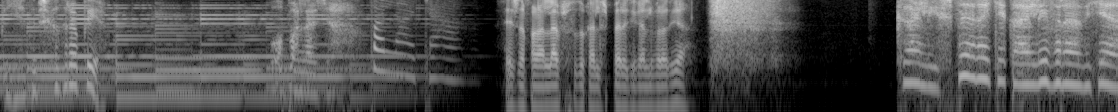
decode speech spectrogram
Πηγαίνετε ψυχοθεραπεία. Ω, παλάκια. Παλάκια. Θες να επαναλάβεις αυτό το καλησπέρα και καλή βραδιά; Καλησπέρα και καλή βραδιά.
